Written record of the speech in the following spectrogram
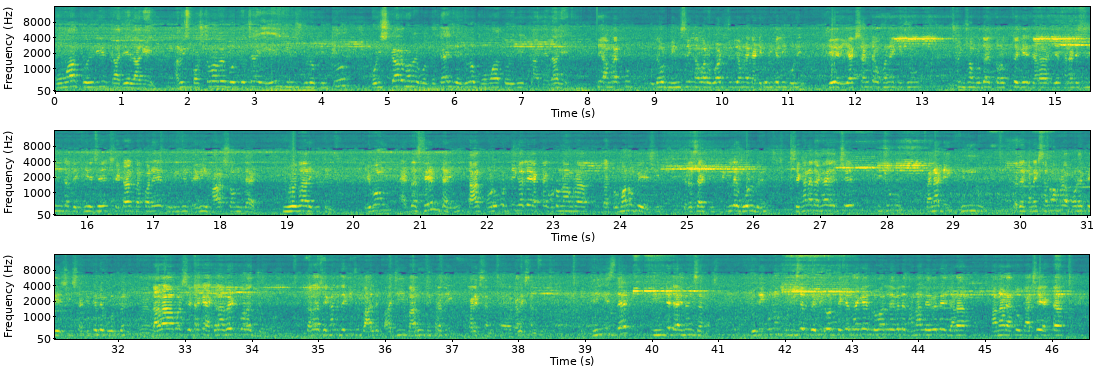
বোমা তৈরির কাজে লাগে। আমি স্পষ্টভাবে বলতে চাই, এই জিনিসগুলো কিন্তু পরিষ্কারভাবে বলতে চাই যে এগুলো বোমা তৈরির কাজে লাগে। আমরা একটু উইদাউট মিনসিং আবার ওয়ার্ড যদি আমরা ক্যাটেগরিক্যালি বলি, যে রিয়াকশনটা ওখানে কিছু মুসলিম সম্প্রদায়ের তরফ থেকে যারা যে ফ্যানাটিসিজমটা দেখিয়েছে, সেটার ব্যাপারে উনি be very harsh on that whoever it is এবং অ্যাট দ্য সেম টাইম তার পরবর্তীকালে একটা ঘটনা আমরা তার প্রমাণও পেয়েছি, যেটা স্যার বলবেন, সেখানে দেখা যাচ্ছে কিছু ফ্যানাটিক হিন্দু যাদের কানেকশনও আমরা পরে পেয়েছি ডিটেলে বলবেন। তারা আবার সেটাকে অ্যাগ্রাভেট করার জন্য তারা সেখানে থেকে কিছু বাজি বারুদ ইত্যাদি কালেকশন কালেকশন করছে। থিং ইজ দ্যাট তিনটে ডাইমেনশান আছে। যদি কোনো পুলিশের ফেলিওর থেকে থাকে লোয়ার লেভেলে থানা লেভেলে যারা থানার এত কাছে একটা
